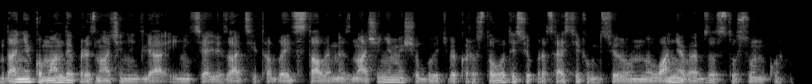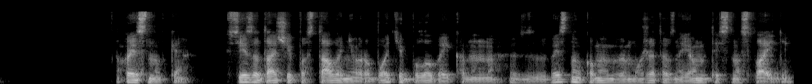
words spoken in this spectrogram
Дані команди призначені для ініціалізації таблиць сталими значеннями, що будуть використовуватись у процесі функціонування веб-застосунку. Висновки всі задачі, поставлені у роботі, було виконано. З висновками ви можете ознайомитись на слайді.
